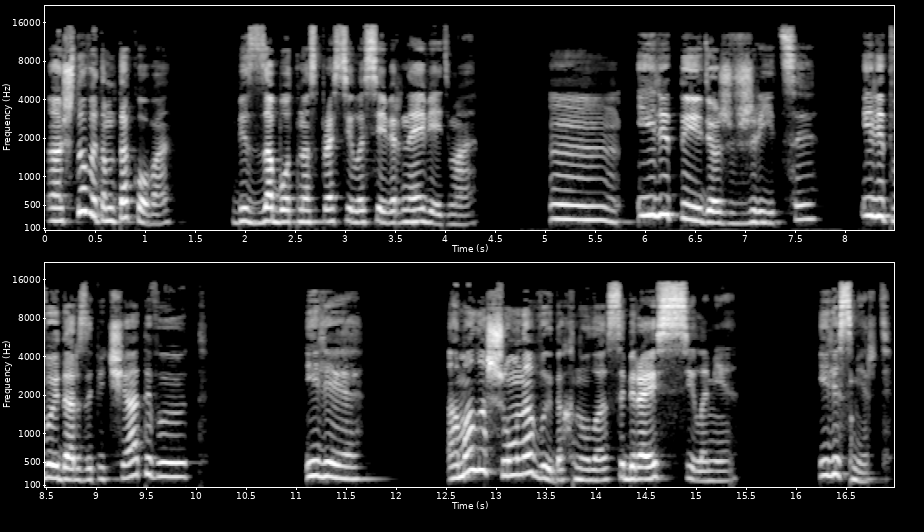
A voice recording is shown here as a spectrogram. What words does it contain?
«А что в этом такого?» — беззаботно спросила северная ведьма. «М -м, «Или ты идешь в жрицы, или твой дар запечатывают, или...» Амала шумно выдохнула, собираясь силами. «Или смерть».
